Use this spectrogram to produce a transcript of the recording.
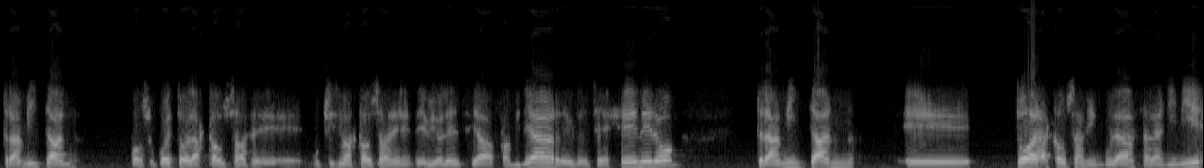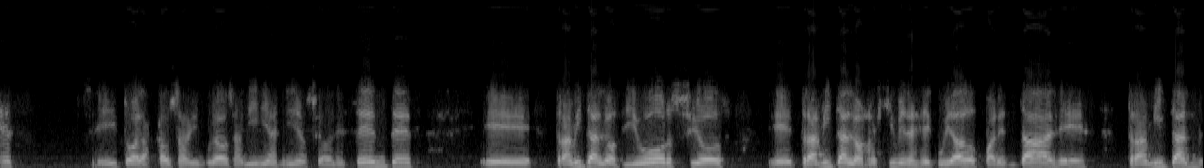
tramitan, por supuesto, las causas de, muchísimas causas de, violencia familiar, de violencia de género, tramitan eh, todas las causas vinculadas a la niñez, todas las causas vinculadas a niñas, niños y adolescentes, tramitan los divorcios, tramitan los regímenes de cuidados parentales, tramitan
